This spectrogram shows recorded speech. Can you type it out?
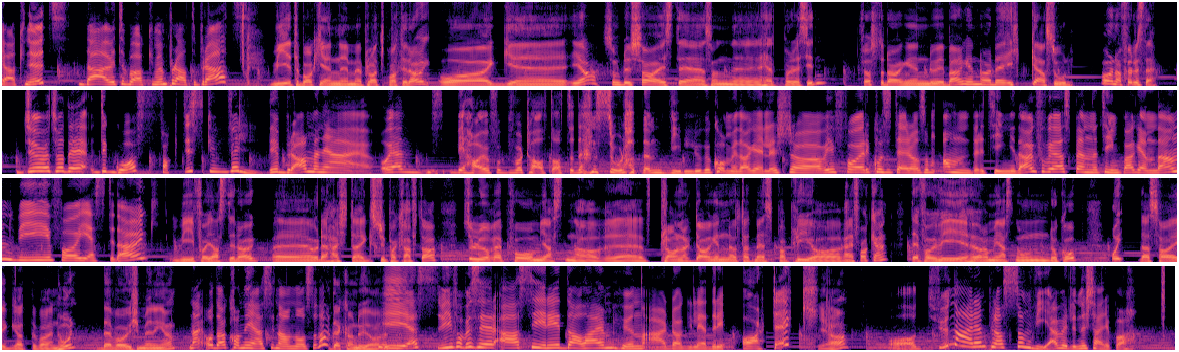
Ja, Knut. Da er vi tilbake med en plateprat. Vi er tilbake igjen med plateprat i dag, og eh, ja, som du sa i sted, sånn eh, helt på det siden. Første dagen du er i Bergen, og det ikke er sol. Hvordan føles det? Du, vet du hva, det, det går faktisk veldig bra, men jeg Og jeg, vi har jo fortalt at den sola den vil jo ikke komme i dag heller, så vi får konsentrere oss om andre ting i dag, for vi har spennende ting på agendaen. Vi får gjest i dag. Vi får gjest i dag, eh, og det er hashtag superkrefter. Så lurer jeg på om gjesten har eh, planlagt dagen og tatt med seg paraply og regnfrakken. Det får vi høre med gjesten når hun dukker opp. Oi, der sa jeg at det var en hund. Det var jo ikke meningen. Nei, Og da kan jeg si navnet også, da. Det kan du gjøre. Yes, Vi får besøk av Siri Dalheim. Hun er daglig leder i Artec. Ja. Og hun er en plass som vi er veldig nysgjerrig på.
